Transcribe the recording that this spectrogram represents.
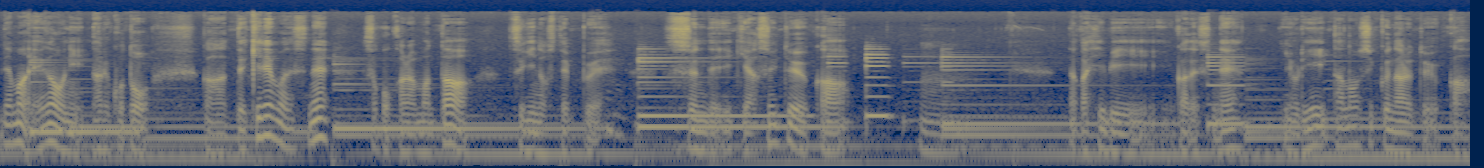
でまあ笑顔になることができればですねそこからまた次のステップへ進んでいきやすいというか、うん、なんか日々がですねより楽しくなるというか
